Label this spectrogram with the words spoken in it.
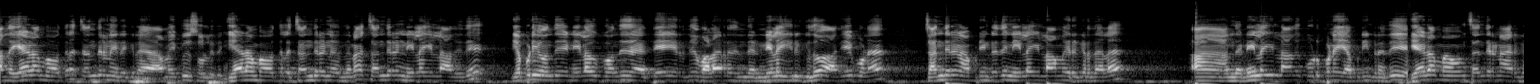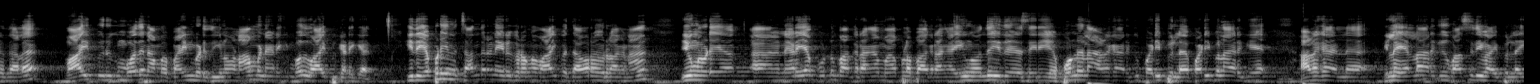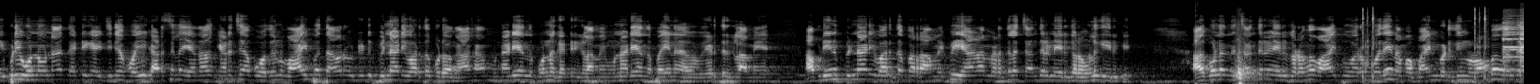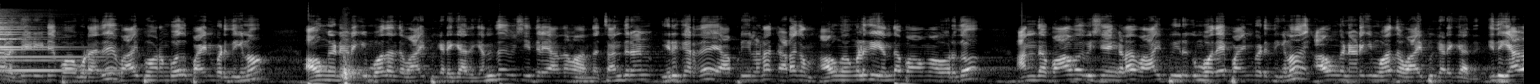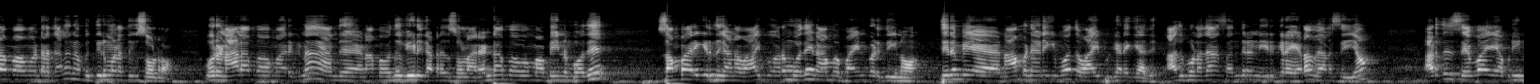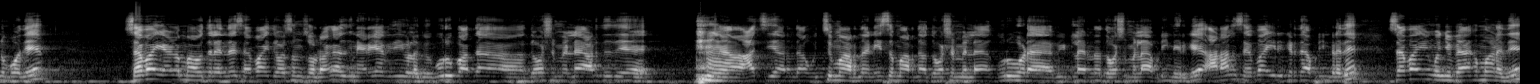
அந்த ஏழாம் பாவத்தில் சந்திரன் இருக்கிற அமைப்பு சொல்லுது. ஏழாம் பாவத்தில் சந்திரன் இருந்ததுன்னா சந்திரன் நிலை இல்லாதது எப்படி வந்து நிலவுக்கு வந்து தேயிறது வளர்றது இந்த நிலை இருக்குதோ அதே போல் சந்திரன் அப்படின்றது நிலை இல்லாமல் இருக்கிறதால அந்த நிலை இல்லாத கொடுப்பனை அப்படின்றது ஏழாம் பாவம் சந்திரனாக இருக்கிறதால வாய்ப்பு இருக்கும்போது நம்ம பயன்படுத்திக்கணும். நாம நினைக்கும் போது வாய்ப்பு கிடைக்காது. இது எப்படி இந்த சந்திரன் இருக்கிறவங்க வாய்ப்பை தவற விடுறாங்கன்னா இவங்களுடைய நிறையா பொண்ணு பார்க்குறாங்க மாப்பிள்ளை பார்க்குறாங்க இவங்க வந்து இது சரி பொண்ணுலாம் அழகாக இருக்குது படிப்பு இல்லை படிப்புலாம் இருக்குது அழகாக இல்லை இல்லை எல்லாம் இருக்குது வசதி வாய்ப்பு இல்லை. இப்படி ஒன்று ஒன்றா தட்டி கழிச்சுட்டே போய் கடைசியில் ஏதாவது கிடைச்சா போதும்னு வாய்ப்பை தவற விட்டுட்டு பின்னாடி வருத்தப்படுவாங்க. ஆகா முன்னாடியே அந்த பொண்ணை கட்டிருக்கலாமே முன்னாடியே அந்த பையனை எடுத்துருக்கலாமே. அப்படின்னு பின்னாடி வருத்தப்படுற அமைப்பு ஏழாம் இடத்துல சந்திரன் இருக்கிறவங்களுக்கு இருக்குது அதுபோல் இந்த சந்திரன் இருக்கிறவங்க வாய்ப்பு வரும்போதே நம்ம பயன்படுத்திக்கணும். ரொம்ப வந்து அதை தேடிக்கிட்டே போகக்கூடாது. வாய்ப்பு வரும்போது பயன்படுத்திக்கணும். அவங்க நினைக்கும் போது அந்த வாய்ப்பு கிடைக்காது. எந்த விஷயத்துலையா இருந்தாலும் அந்த சந்திரன் இருக்கிறது அப்படி இல்லைன்னா கடகம். அவங்கவுங்களுக்கு எந்த பாவமாக வருதோ அந்த பாவ விஷயங்களை வாய்ப்பு இருக்கும்போதே பயன்படுத்திக்கணும். அவங்க நினைக்கும் போது அந்த வாய்ப்பு கிடைக்காது. இது ஏழாம் பாவம்ன்றதால நம்ம திருமணத்துக்கு சொல்கிறோம் ஒரு நாலாம் பாவமாக இருக்குன்னா அந்த நம்ம வந்து வீடு கட்டுறது சொல்லலாம். ரெண்டாம் பாவம் அப்படின்னும் போது சம்பாதிக்கிறதுக்கான வாய்ப்பு வரும்போதே நாம் பயன்படுத்திக்கணும். திரும்பி நாம் நினைக்கும் போது அந்த வாய்ப்பு கிடைக்காது. அதுபோல தான் சந்திரன் இருக்கிற இடம் வேலை செய்யும். அடுத்தது செவ்வாய் அப்படின்னும் போது செவ்வாய் ஏழாம் பாவத்தில் இருந்த செவ்வாய் தோஷம்னு சொல்கிறாங்க அதுக்கு நிறைய விதிவிலக்கு குரு பார்த்தா தோஷம் இல்லை. அடுத்தது ஆட்சியாக இருந்தால் உச்சமாக இருந்தால் நீசமாக இருந்தால் தோஷம் இல்லை. குருவோட வீட்டில் இருந்தால் தோஷம் இல்லை அப்படின்னு இருக்குது ஆனாலும் செவ்வாய் இருக்கிறது அப்படின்றது செவ்வாயும் கொஞ்சம் வேகமானது.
